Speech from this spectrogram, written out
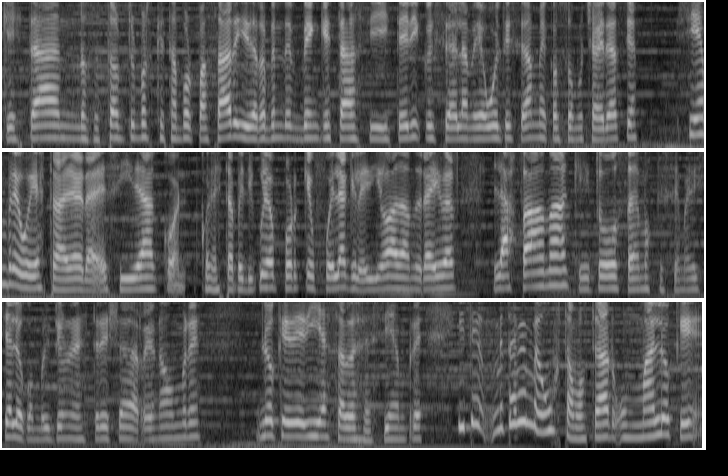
que están los Stormtroopers que están por pasar y de repente ven que está así histérico y se da la media vuelta y se da, me causó mucha gracia. Siempre voy a estar agradecida con, con esta película porque fue la que le dio a Adam Driver la fama que todos sabemos que se merecía, lo convirtió en una estrella de renombre, lo que debía ser desde siempre. Y también me gusta mostrar un malo que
